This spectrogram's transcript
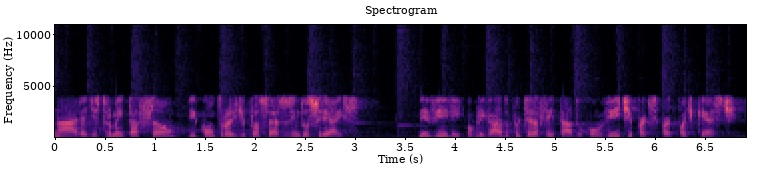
na área de instrumentação e controle de processos industriais. Neville, obrigado por ter aceitado o convite e participar do podcast.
